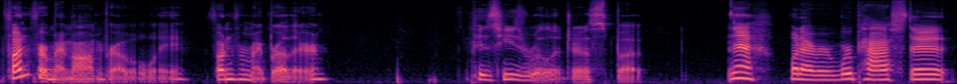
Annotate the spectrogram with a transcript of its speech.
fun for my mom, probably. Fun for my brother. Because he's religious, but eh, whatever. We're past it.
